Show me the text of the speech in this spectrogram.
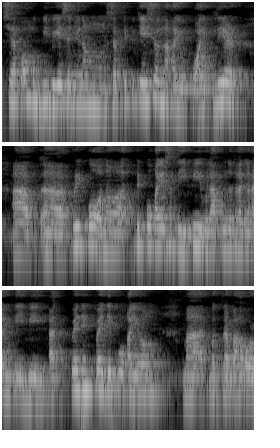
siya po ang magbibigay sa inyo ng certification na kayo po ay clear. Ah, ah, free po, no, free po kayo sa TB. Wala po na talaga kayong TB. At pwedeng pwede po kayong ma- magtrabaho or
